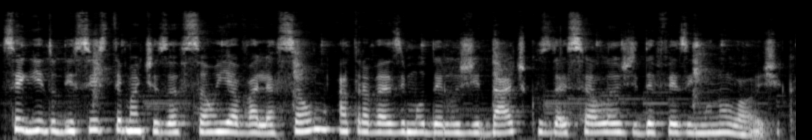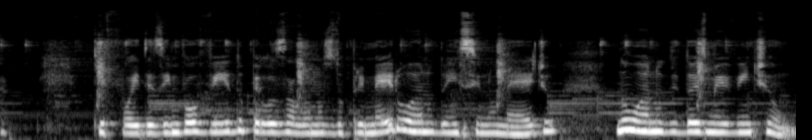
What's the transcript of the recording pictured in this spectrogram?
seguido de sistematização e avaliação através de modelos didáticos das células de defesa imunológica, que foi desenvolvido pelos alunos do primeiro ano do ensino médio no ano de 2021.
